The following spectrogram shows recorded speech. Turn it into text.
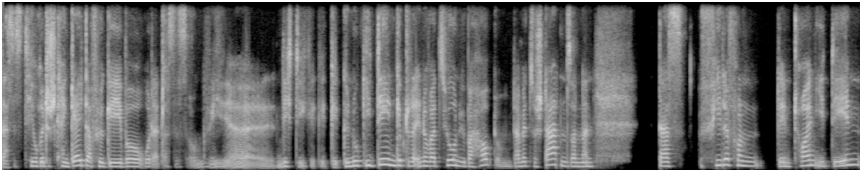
dass es theoretisch kein Geld dafür gäbe oder dass es irgendwie äh, nicht die, genug Ideen gibt oder Innovationen überhaupt, um damit zu starten, sondern dass viele von den tollen Ideen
